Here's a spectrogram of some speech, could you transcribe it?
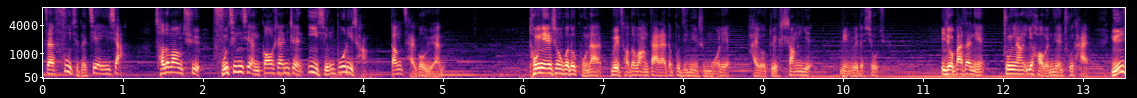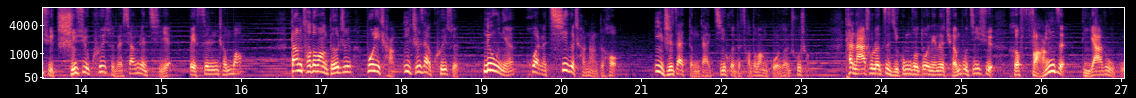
在父亲的建议下，曹德旺去福清县高山镇异形玻璃厂当采购员。童年生活的苦难为曹德旺带来的不仅仅是磨练，还有对商业敏锐的嗅觉。一九八三年，中央一号文件出台，允许持续亏损的乡镇企业被私人承包。当曹德旺得知玻璃厂一直在亏损，六年换了七个厂长之后，一直在等待机会的曹德旺果断出手。他拿出了自己工作多年的全部积蓄和房子抵押入股，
